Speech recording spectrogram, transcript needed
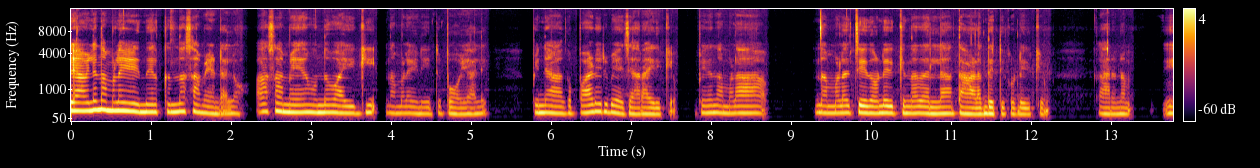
രാവിലെ നമ്മൾ എഴുന്നേൽക്കുന്ന സമയമുണ്ടല്ലോ. ആ സമയം ഒന്ന് വൈകി നമ്മൾ എണീറ്റ് പോയാൽ പിന്നെ ആകെപ്പാടെ ഒരു ബേജാറായിരിക്കും. പിന്നെ നമ്മൾ ആ നമ്മൾ ചെയ്തുകൊണ്ടിരിക്കുന്നതെല്ലാം താളം തെറ്റിക്കൊണ്ടിരിക്കും. കാരണം ഈ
